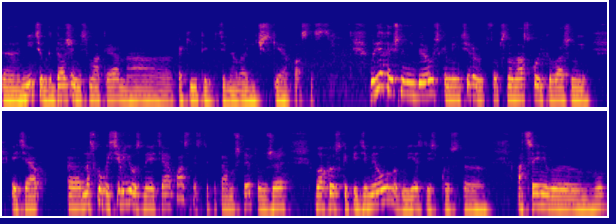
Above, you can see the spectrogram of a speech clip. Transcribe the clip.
э, митинг, даже несмотря на какие-то эпидемиологические опасности. Но я, конечно, не берусь комментировать, собственно, насколько важны эти насколько серьезны эти опасности, потому что это уже вопрос к эпидемиологу. Я здесь просто оцениваю ну,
